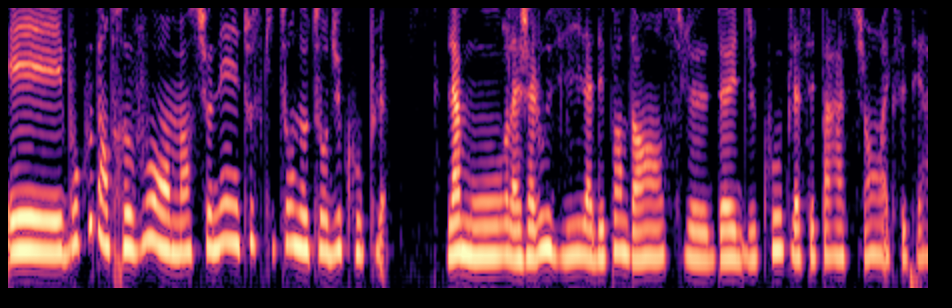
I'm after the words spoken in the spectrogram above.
Et beaucoup d'entre vous ont mentionné tout ce qui tourne autour du couple. L'amour, la jalousie, la dépendance, le deuil du couple, la séparation, etc.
